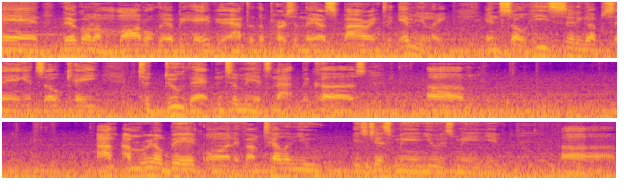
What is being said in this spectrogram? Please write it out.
And they're going to model their behavior after the person they're aspiring to emulate. And so he's sitting up saying it's okay to do that. And to me, it's not because um, I'm, I'm real big on if I'm telling you it's just me and you, it's me and you. Uh,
